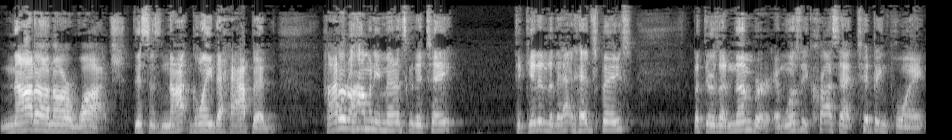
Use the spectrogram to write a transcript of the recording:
Not on our watch. This is not going to happen. I don't know how many minutes it's going to take to get into that headspace, but there's a number. And once we cross that tipping point,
